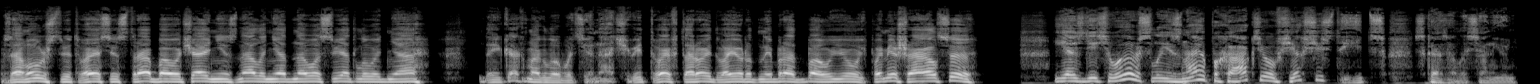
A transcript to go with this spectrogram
В замужестве твоя сестра Баочай не знала ни одного светлого дня. Да и как могло быть иначе? Ведь твой второй двоюродный брат Баоюй помешался, «Я здесь выросла и знаю по характеру всех сестриц», — сказала Сян Юнь.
